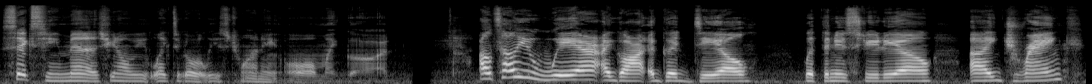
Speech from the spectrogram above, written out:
16 minutes. You know, we like to go at least 20. Oh my god. I'll tell you where I got a good deal with the new studio. I drank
